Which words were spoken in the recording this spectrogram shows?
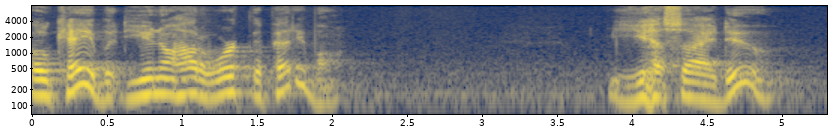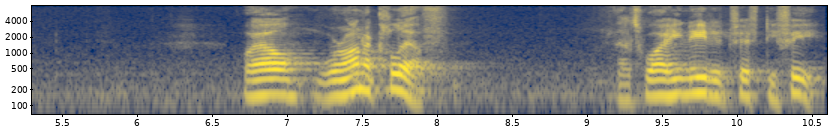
okay, but do you know how to work the pettibone? Yes, I do. Well, we're on a cliff. That's why he needed 50 feet.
